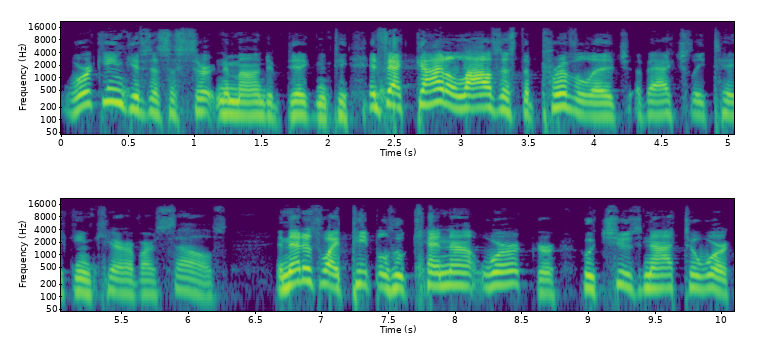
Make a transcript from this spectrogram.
Working gives us a certain amount of dignity. In fact, God allows us the privilege of actually taking care of ourselves. And that is why people who cannot work or who choose not to work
